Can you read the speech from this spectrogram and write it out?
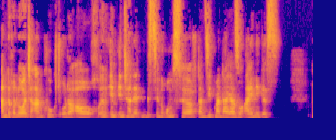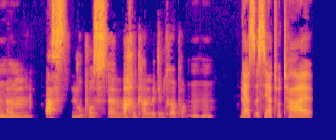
andere Leute anguckt oder auch im Internet ein bisschen rumsurft, dann sieht man da ja so einiges, mhm. ähm, was Lupus äh, machen kann mit dem Körper. Mhm. Ja. ja, es ist ja total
